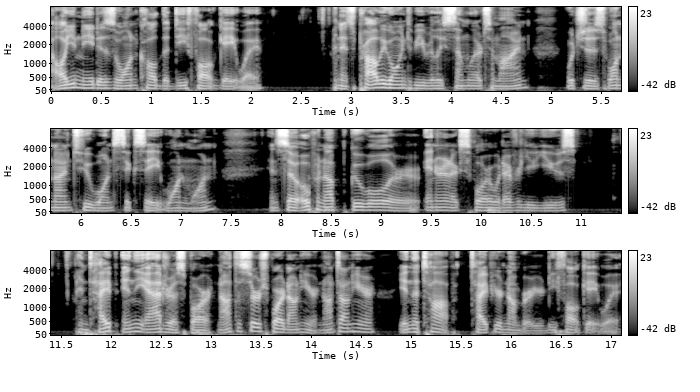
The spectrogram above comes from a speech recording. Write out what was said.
All you need is the one called the default gateway, and it's probably going to be really similar to mine, which is 192.168.1.1. And so open up Google or Internet Explorer, whatever you use, and type in the address bar, not the search bar down here, not down here, in the top, type your number, your default gateway.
